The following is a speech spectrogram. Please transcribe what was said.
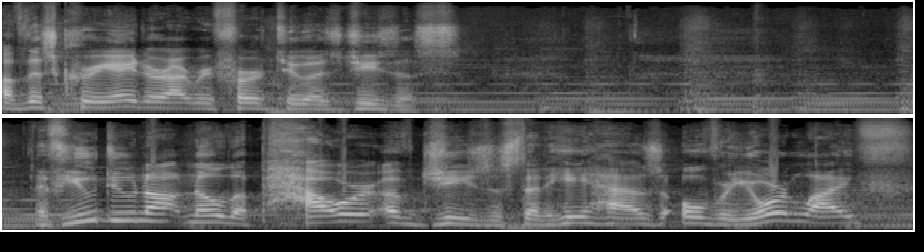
of this creator I refer to as Jesus. If you do not know the power of Jesus that he has over your life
